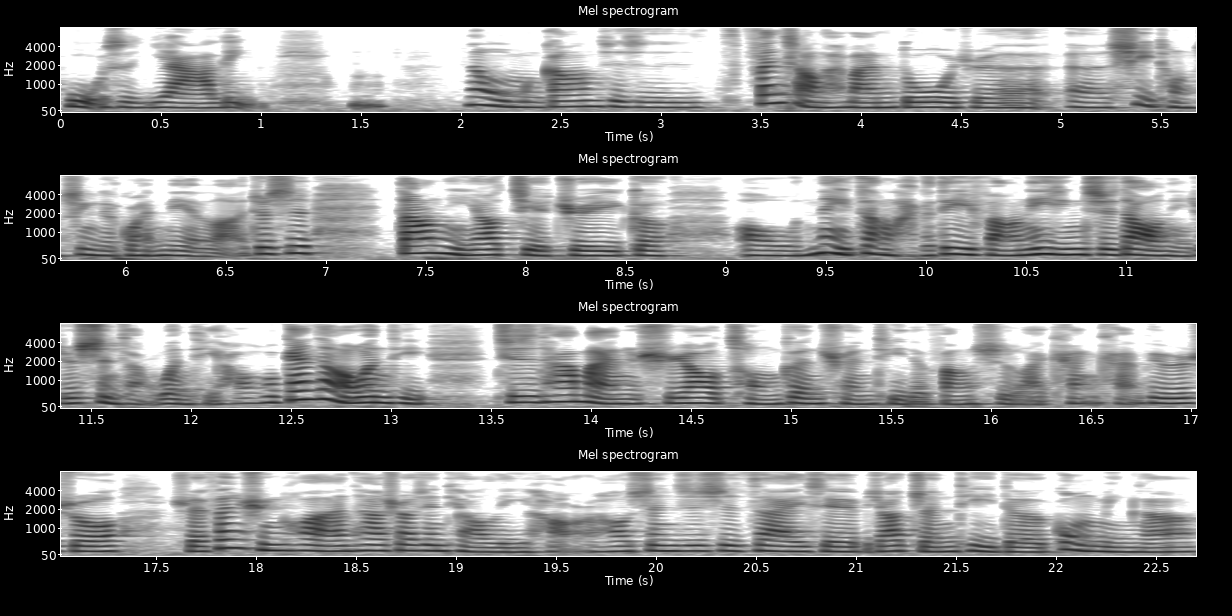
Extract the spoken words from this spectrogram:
或者是压力，嗯。那我们刚刚其实分享了还蛮多，我觉得呃系统性的观念啦，就是当你要解决一个哦内脏哪个地方，你已经知道你就肾脏问题好或肝脏有问题，其实它蛮需要从更全体的方式来看看，比如说水分循环，它需要先调理好，然后甚至是在一些比较整体的共鸣啊。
